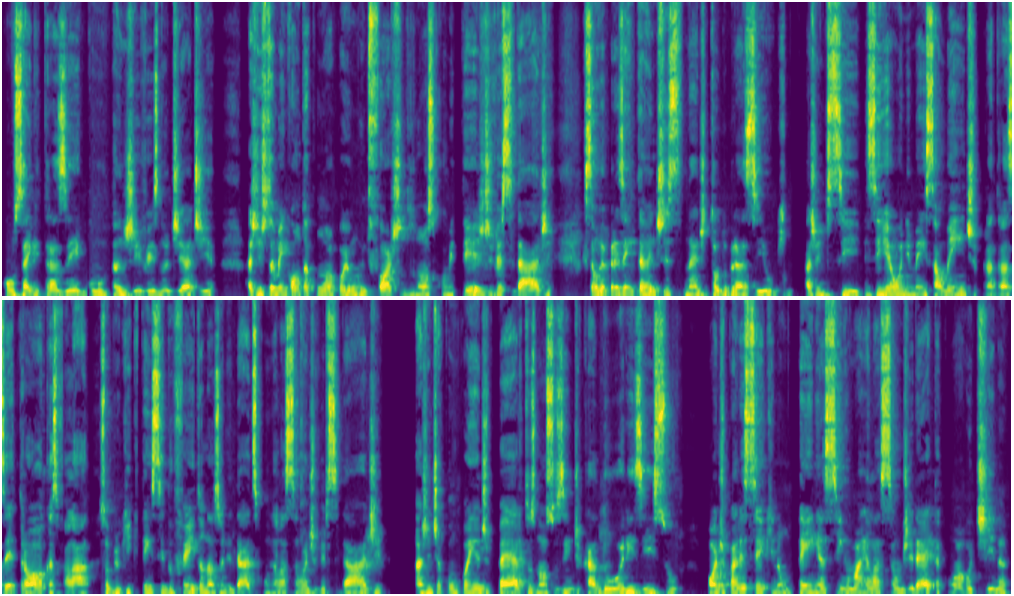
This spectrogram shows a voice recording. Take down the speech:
consegue trazer como tangíveis no dia a dia. A gente também conta com o apoio muito forte do nosso comitê de diversidade, que são representantes né, de todo o Brasil, que a gente se, se reúne mensalmente para trazer trocas, falar sobre o que, que tem sido feito nas unidades com relação à diversidade. A gente acompanha de perto os nossos indicadores, e isso pode parecer que não tem assim uma relação direta com a rotina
